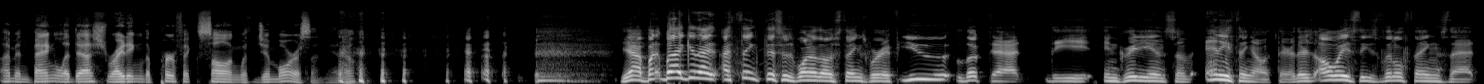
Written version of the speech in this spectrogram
I'm in Bangladesh writing the perfect song with Jim Morrison, you know? yeah, but but again, I, I think this is one of those things where if you looked at the ingredients of anything out there, there's always these little things that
